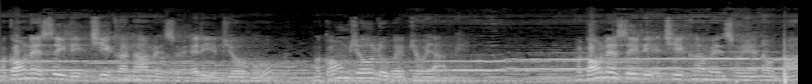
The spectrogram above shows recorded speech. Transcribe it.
မကောင်းတဲ့စိတ်တွေအခြေခံထားမယ်ဆိုရင်အဲ့ဒီအပြောကိုမကောင်းပြောလို့ပဲပြောရမယ်မ ကောင်းတဲ့စိတ်တွေအခြေခံမယ်ဆိုရင်တော့ဘာ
